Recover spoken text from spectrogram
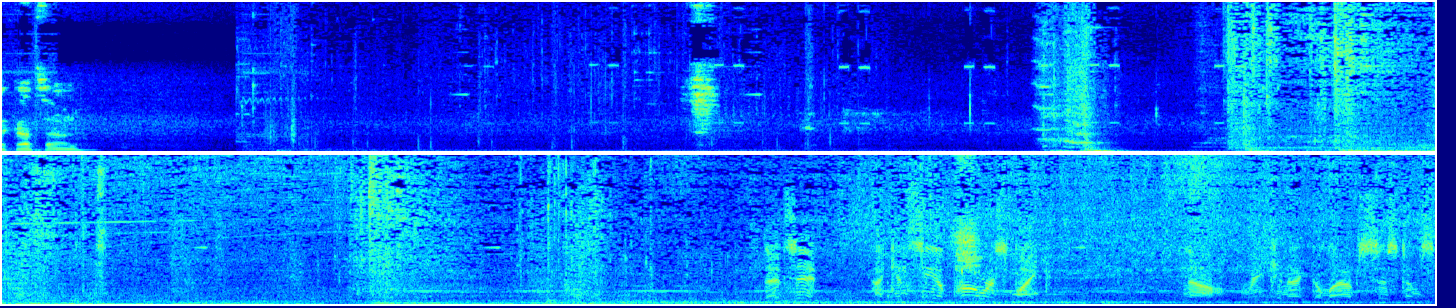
like that sound. That's it. I can see a power spike. Now, reconnect the lab systems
